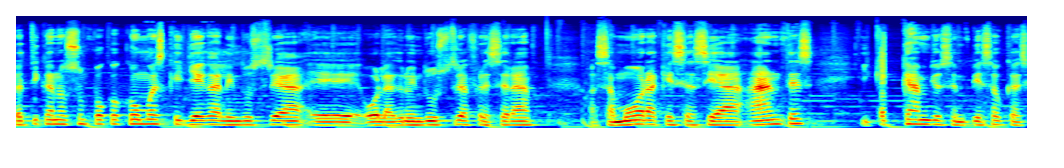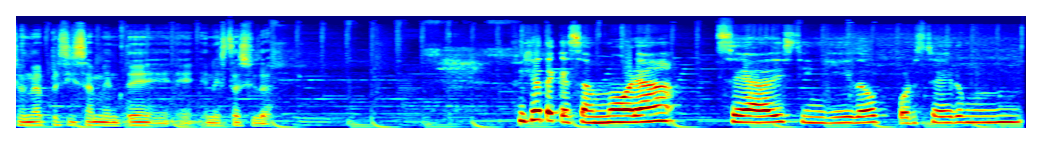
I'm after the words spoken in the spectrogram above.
Platícanos un poco cómo es que llega la industria eh, o la agroindustria fresera a Zamora, qué se hacía antes y qué cambios empieza a ocasionar precisamente en, en esta ciudad. Fíjate que Zamora se ha distinguido por ser un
